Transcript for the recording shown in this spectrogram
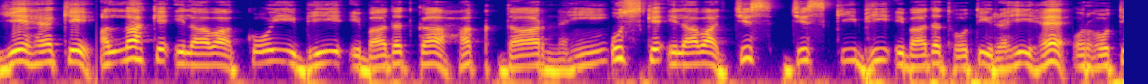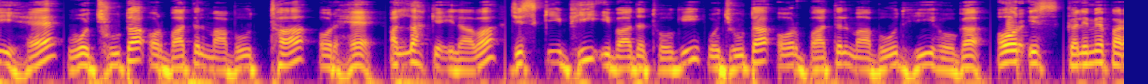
یہ ہے کہ اللہ کے علاوہ کوئی بھی عبادت کا حق دار نہیں، اس کے علاوہ جس جس کی بھی عبادت ہوتی رہی ہے اور ہوتی ہے، وہ جھوٹا اور باطل معبود تھا اور ہے۔ اللہ کے علاوہ جس کی بھی عبادت ہوگی، وہ جھوٹا اور باطل معبود ہی ہوگا۔ اور اس کلمے پر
